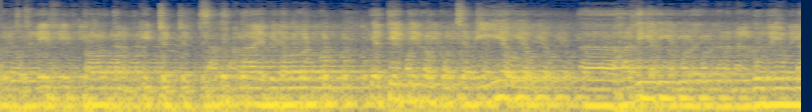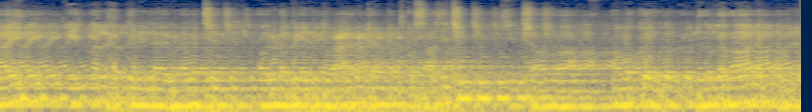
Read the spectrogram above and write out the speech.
ഒരു റിലീഫ് പ്രവർത്തനം കിറ്റ് സാധുക്കളായ വിധവകൾക്കും എത്തിമക്കൾക്കും ചെറിയ ഒരു ഹതിയ നമ്മൾ നൽകുകയുണ്ടായി. ഇന്ന് അൽഹംദുലില്ലാ ഇവിടെ വെച്ച് അവരുടെ പേരിൽ ദ്വാരക്കാൻ നമുക്ക് സാധിച്ചു. നമുക്ക് ദീർഘകാലം അവരെ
